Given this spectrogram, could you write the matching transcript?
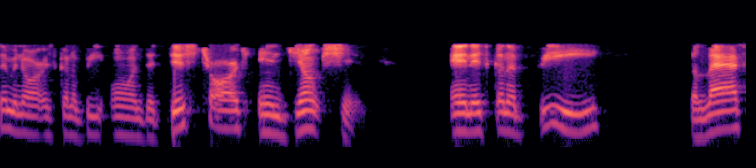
seminar is gonna be on the discharge injunction, and it's gonna be the last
